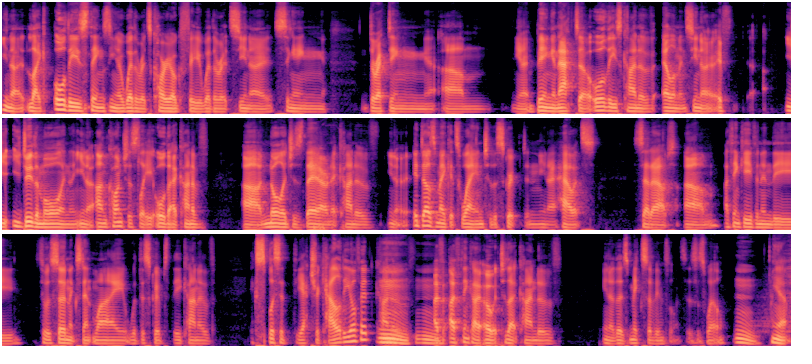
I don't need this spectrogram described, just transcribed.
you know, like all these things, you know, whether it's choreography, whether it's, you know, singing, directing, um, you know, being an actor, all these kind of elements, you know, if you, you do them all and, you know, unconsciously, all that kind of uh, knowledge is there and it kind of, you know, it does make its way into the script and, you know, how it's set out. Um, I think even in the, to a certain extent, why with the script, the kind of explicit theatricality of it, kind of, Mm, mm, I've, I think I owe it to that kind of, you know, those mix of influences as well. mm. Yeah.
